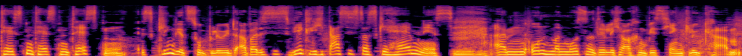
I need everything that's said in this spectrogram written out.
testen, testen, testen. Es klingt jetzt so blöd, aber das ist wirklich, das ist das Geheimnis. Mhm. Ähm, und man muss natürlich auch ein bisschen Glück haben.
